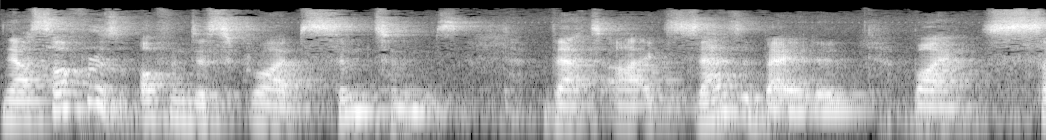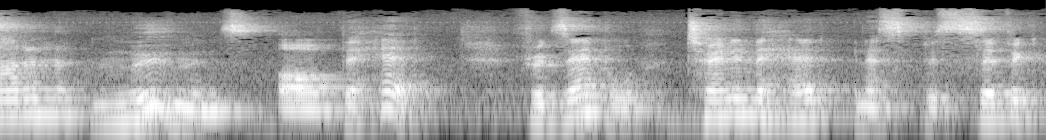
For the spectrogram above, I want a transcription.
Now, sufferers often describe symptoms that are exacerbated by sudden movements of the head. For example, turning the head in a specific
